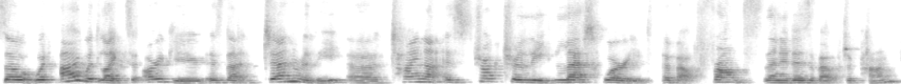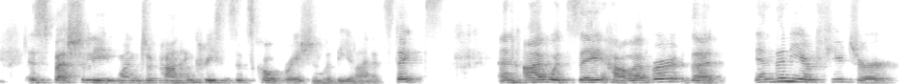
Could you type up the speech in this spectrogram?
So what I would like to argue is that generally uh, China is structurally less worried about France than it is about Japan, especially when Japan increases its cooperation with the United States. And I would say, however, that in the near future,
